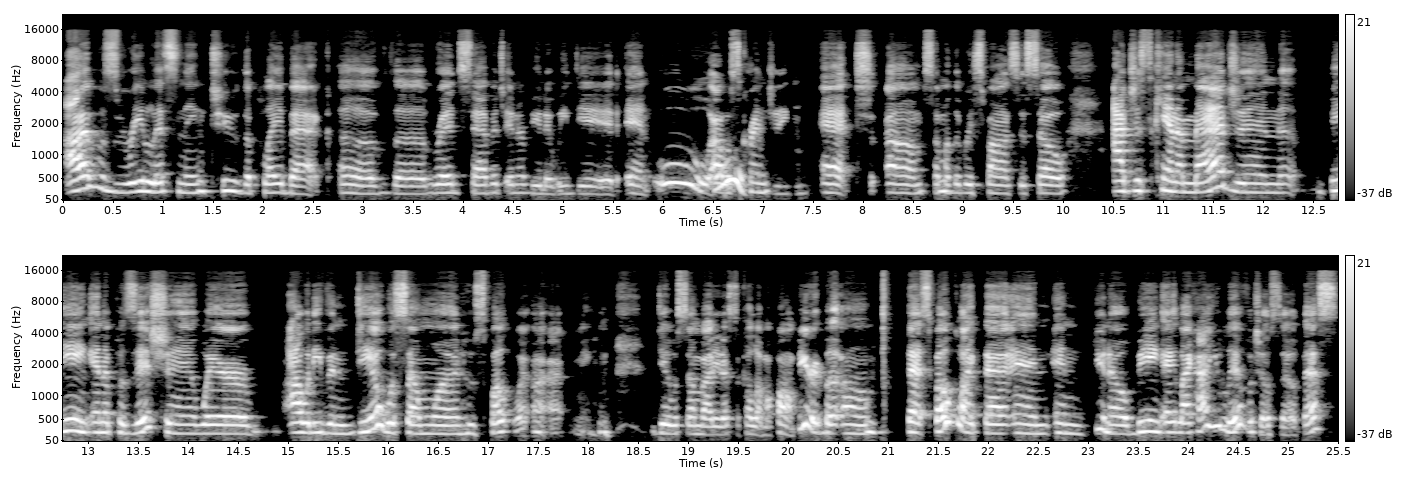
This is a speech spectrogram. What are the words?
i was re-listening to the playback of the red savage interview that we did and ooh i was cringing at um some of the responses. So i just can't imagine being in a position where I would even deal with someone who spoke. Well, I mean, deal with somebody that's the color of my palm, period. But um, that spoke like that, and and you know, being a like how you live with yourself. That's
